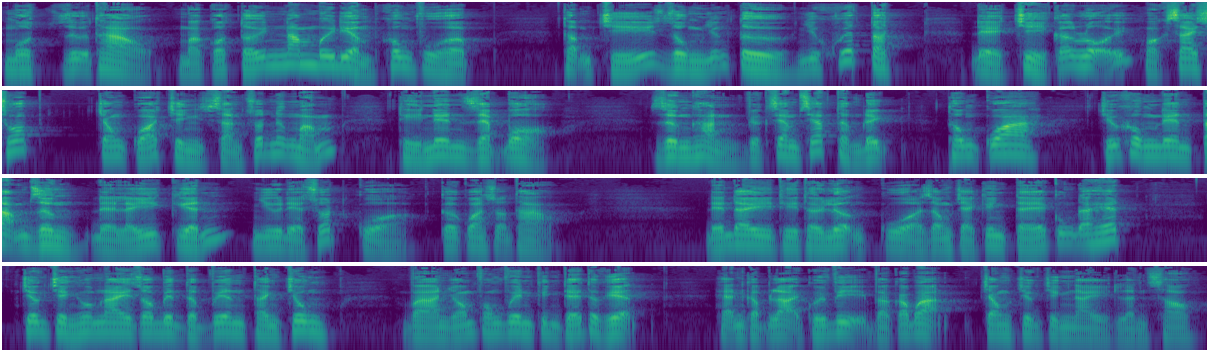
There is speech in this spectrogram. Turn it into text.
một dự thảo mà có tới 50 điểm không phù hợp thậm chí dùng những từ như khuyết tật để chỉ các lỗi hoặc sai sót trong quá trình sản xuất nước mắm thì nên dẹp bỏ, dừng hẳn việc xem xét thẩm định, thông qua chứ không nên tạm dừng để lấy ý kiến như đề xuất của cơ quan soạn thảo. Đến đây thì thời lượng của dòng chảy kinh tế cũng đã hết. Chương trình hôm nay do biên tập viên Thành Trung và nhóm phóng viên kinh tế thực hiện. Hẹn gặp lại quý vị và các bạn trong chương trình này lần sau.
